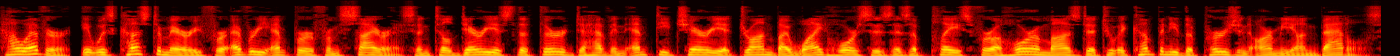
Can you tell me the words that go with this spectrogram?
However, it was customary for every emperor from Cyrus until Darius III to have an empty chariot drawn by white horses as a place for Ahura Mazda to accompany the Persian army on battles.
